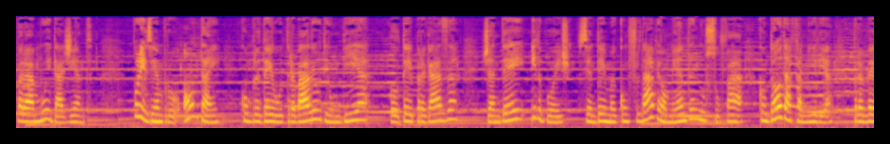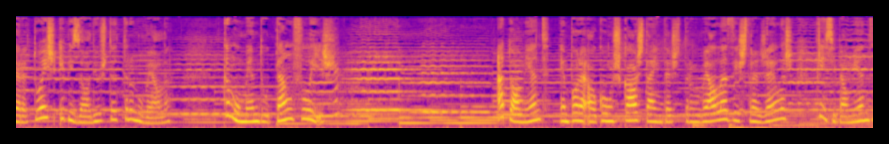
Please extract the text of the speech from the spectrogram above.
para muita gente. Por exemplo, ontem completei o trabalho de um dia Voltei para casa, jantei e depois sentei-me confortavelmente no sofá com toda a família para ver dois episódios de telenovela. Que momento tão feliz! Atualmente, embora alguns gostem das telenovelas estrangeiras, principalmente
